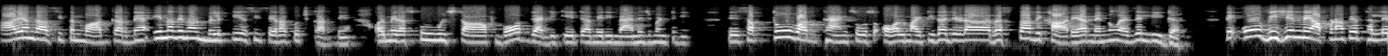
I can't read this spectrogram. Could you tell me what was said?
ਸਾਰਿਆਂ ਦਾ ਅਸੀਂ ਧੰਨਵਾਦ ਕਰਦੇ ਹਾਂ। ਇਹਨਾਂ ਦੇ ਨਾਲ ਮਿਲ ਕੇ ਅਸੀਂ ਸਾਰਾ ਕੁਝ ਕਰਦੇ ਹਾਂ। ਔਰ ਮੇਰਾ ਸਕੂਲ ਸਟਾਫ ਬਹੁਤ ਡੈਡੀਕੇਟ ਹੈ, ਮੇਰੀ ਮੈਨੇਜਮੈਂਟ ਵੀ। ਤੇ ਸਭ ਤੋਂ ਵੱਧ ਥੈਂਕਸ ਉਸ ਆਲਮਾਈਟੀ ਦਾ ਜਿਹੜਾ ਰਸਤਾ ਦਿਖਾ ਰਿਹਾ ਮੈਨੂੰ ਐਜ਼ ਅ ਲੀਡਰ ਤੇ ਉਹ ਵਿਜ਼ਨ ਮੈਂ ਆਪਣਾ ਫਿਰ ਥੱਲੇ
